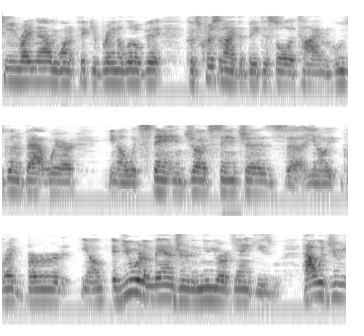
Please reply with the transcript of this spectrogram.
team right now, we want to pick your brain a little bit because Chris and I debate this all the time. Who's going to bat where? You know, with Stanton, Judge, Sanchez, uh, you know, Greg Bird. You know, if you were the manager the New York Yankees, how would you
